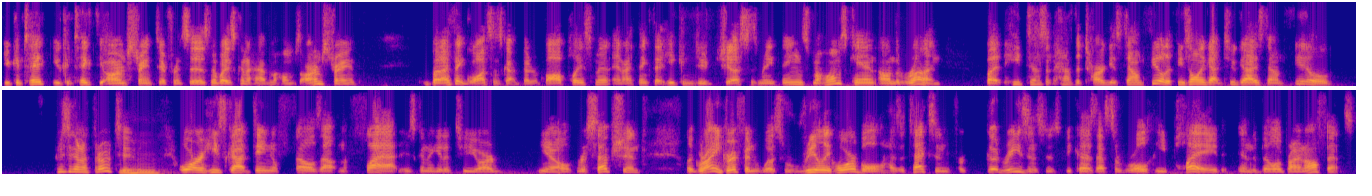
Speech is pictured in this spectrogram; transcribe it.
You can take you can take the arm strength differences. Nobody's going to have Mahomes' arm strength, but I think Watson's got better ball placement, and I think that he can do just as many things Mahomes can on the run. But he doesn't have the targets downfield. If he's only got two guys downfield, who's he going to throw to? Mhm. or he's got Daniel Fells out in the flat who's going to get a two yard, you know, reception. Look, Ryan Griffin was really horrible as a Texan for good reasons, just because that's the role he played in the Bill O'Brien offense.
